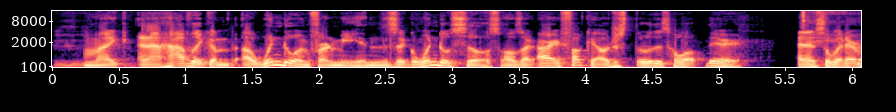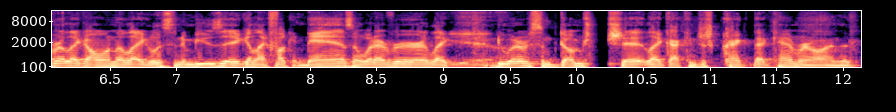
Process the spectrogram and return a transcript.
Mm-hmm. I'm like, and I have like a, a window in front of me, and there's like a windowsill. So I was like, all right, fuck it, I'll just throw this hole up there. And then so whatever, like I want to like listen to music and like fucking dance and whatever, like yeah. do whatever some dumb shit, like I can just crank that camera on. And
